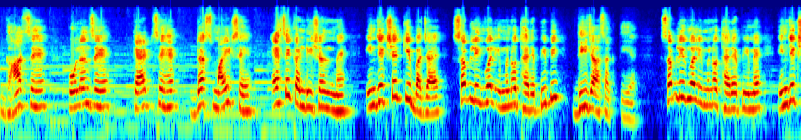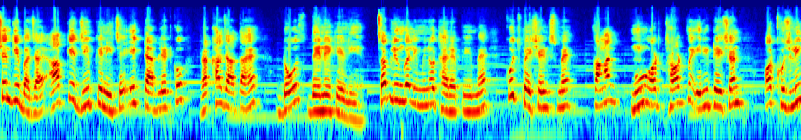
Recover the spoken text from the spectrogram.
घास से है पोलन से है कैट से है डस्ट माइट से है, ऐसे कंडीशन में इंजेक्शन की बजाय सब लिंगुअल इम्यूनोथेरेपी भी दी जा सकती है। सब लिंगुअल इम्यूनोथेरेपी में इंजेक्शन की बजाय आपके जीभ के नीचे एक टैबलेट को रखा जाता है डोज देने के लिए। सब लिंगुअल इम्यूनोथेरेपी में कुछ पेशेंट्स में कान, मुँह और थ्रॉट में इरिटेशन और खुजली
